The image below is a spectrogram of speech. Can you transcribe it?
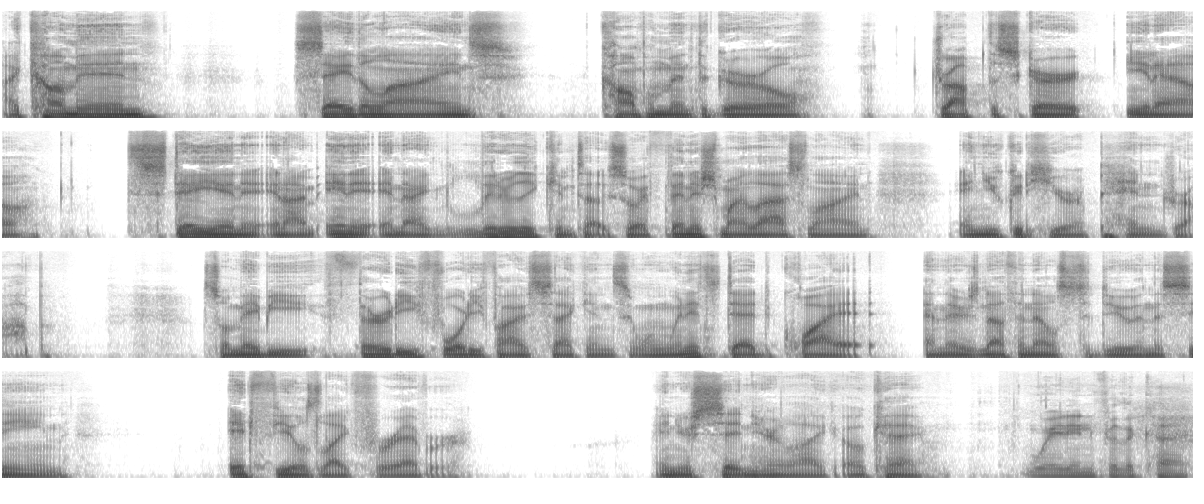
I come in, say the lines, compliment the girl, drop the skirt, you know, stay in it, and I'm in it, and I literally can tell. So I finished my last line, and you could hear a pin drop. So maybe 30, 45 seconds. And when it's dead quiet and there's nothing else to do in the scene, it feels like forever. And you're sitting here like, okay. Waiting for the cut.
